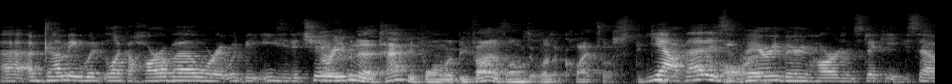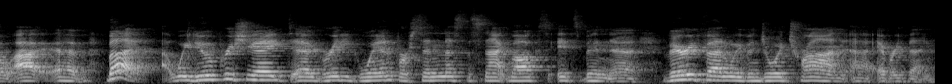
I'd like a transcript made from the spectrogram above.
uh, a gummy would like a Haribo, where it would be easy to chew. Or even a taffy form would be fine as long as it wasn't quite so sticky. Yeah, that is hard. very, very hard and sticky. So I, uh, but we do appreciate uh, Greedy Gwin for sending us the snack box. It's been uh, very fun. We've enjoyed trying uh, everything.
